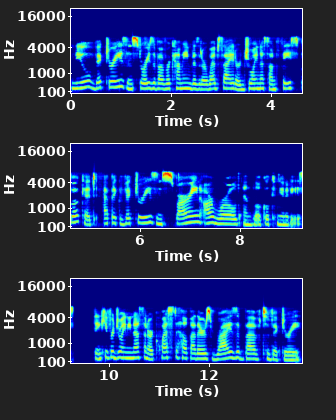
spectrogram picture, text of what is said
new victories and stories of overcoming, visit our website or join us on Facebook at Epic Victories, inspiring our world and local communities. Thank you for joining us on our quest to help others rise above to victory.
